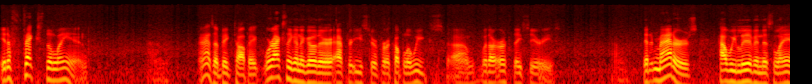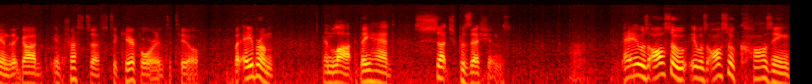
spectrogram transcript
it affects the land. That's a big topic. We're actually going to go there after Easter for a couple of weeks um, with our Earth Day series. Um, that it matters how we live in this land that God entrusts us to care for and to till. But Abram and Lot, they had such possessions. It was also it was also causing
